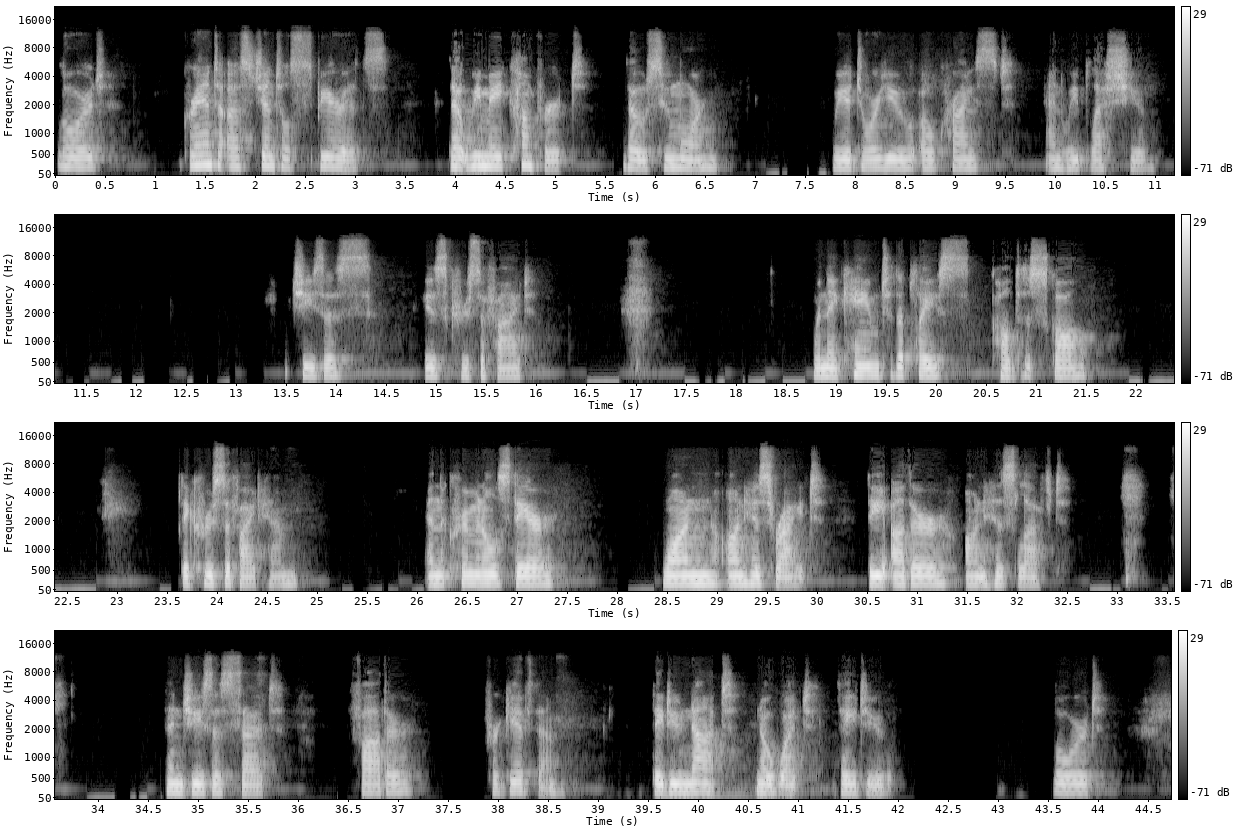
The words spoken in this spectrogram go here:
Lord, grant us gentle spirits that we may comfort those who mourn. We adore you, O Christ, and we bless you. Jesus is crucified. When they came to the place called the skull, they crucified him. And the criminals there, one on his right, the other on his left. Then Jesus said, Father, forgive them. They do not know what they do. Lord,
